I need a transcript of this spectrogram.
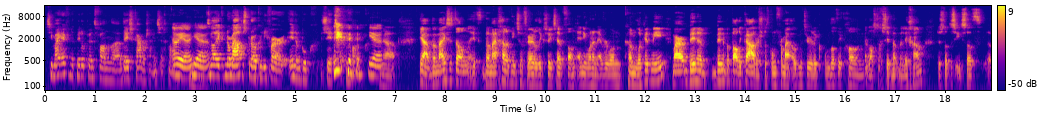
Zie mij even in het middelpunt van eh, deze kamer zijn, zeg maar. Oh ja, ja. Terwijl ik normaal gesproken liever in een boek zit op een bank. ja. Ja. Ja, bij mij is het dan, bij mij gaat het niet zo ver dat ik zoiets heb van anyone and everyone come look at me. Maar binnen, binnen bepaalde kaders, dat komt voor mij ook natuurlijk omdat ik gewoon lastig zit met mijn lichaam. Dus dat is iets dat eh,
